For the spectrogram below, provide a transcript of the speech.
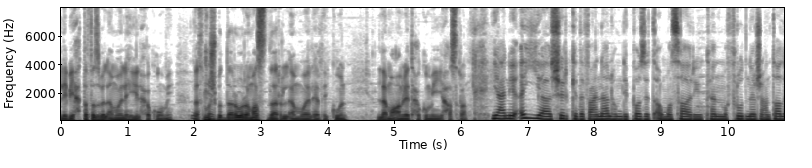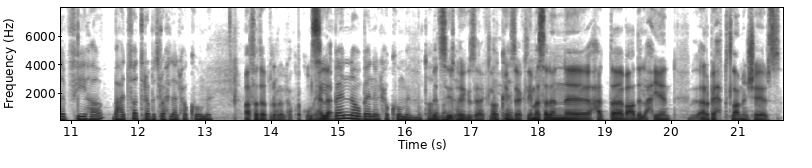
اللي بيحتفظ بالأموال هي الحكومة بس okay. مش بالضرورة مصدر الأموال هذا يكون لمعاملات حكومية حصرا. يعني أي شركة دفعنا لهم deposit أو مصاري وكان المفروض نرجع نطالب فيها بعد فترة بتروح للحكومة. بعد فترة بتروح للحكومة. بصير بيننا وبين الحكومة المطالبات بتصير exactly exactly مثلا آه، حتى بعض الأحيان الارباح بتطلع من shares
